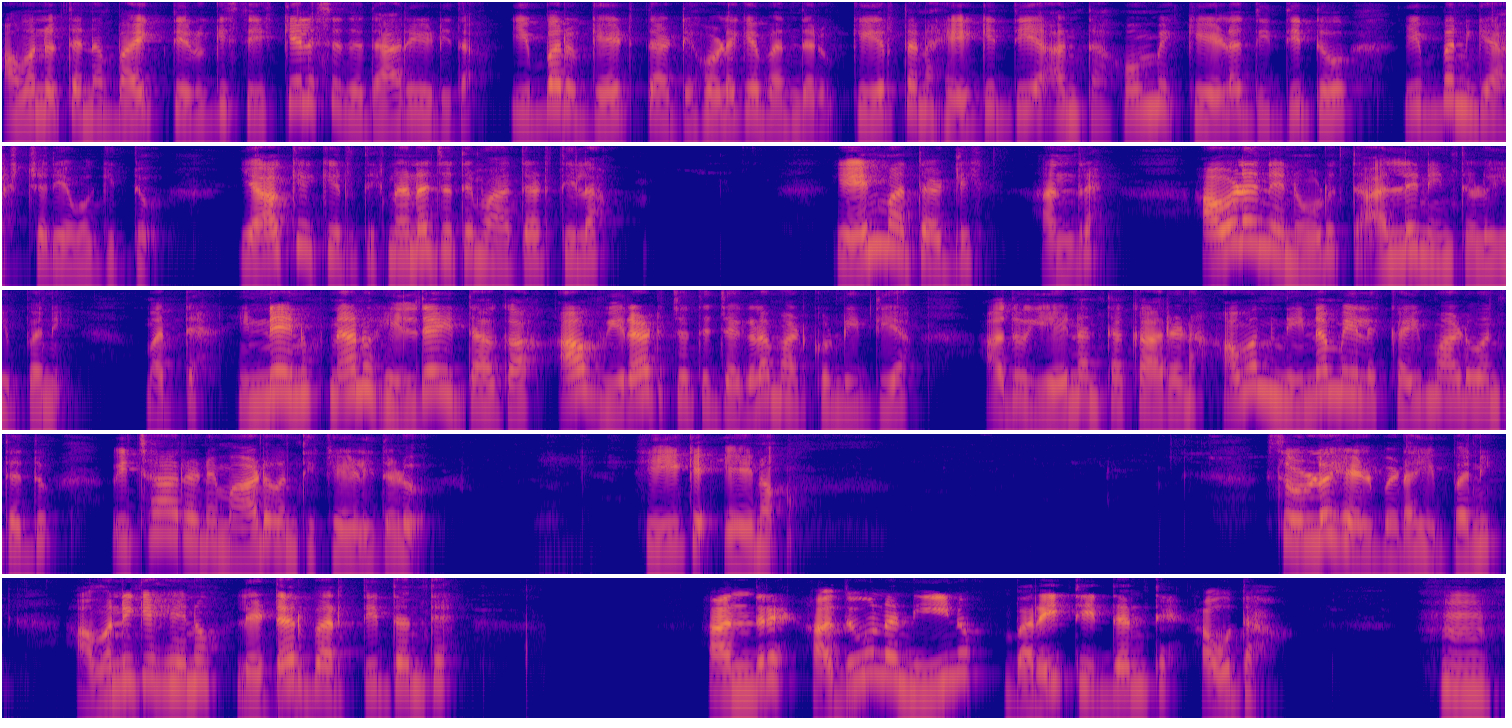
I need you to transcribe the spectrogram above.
ಅವನು ತನ್ನ ಬೈಕ್ ತಿರುಗಿಸಿ ಕೆಲಸದ ದಾರಿ ಹಿಡಿದ. ಇಬ್ಬರು ಗೇಟ್ ದಾಟಿ ಹೊಳಗೆ ಬಂದರು. ಕೀರ್ತನ ಹೇಗಿದ್ದೀಯಾ ಅಂತ ಒಮ್ಮೆ ಕೇಳದಿದ್ದಿದ್ದು ಇಬ್ಬನಿಗೆ ಆಶ್ಚರ್ಯವಾಗಿತ್ತು. ಯಾಕೆ ಕೀರ್ತಿ, ನನ್ನ ಜೊತೆ ಮಾತಾಡ್ತಿಲ್ಲ ಏನು ಮಾತಾಡಲಿ? ಅಂದರೆ, ಅವಳನ್ನೇ ನೋಡುತ್ತಾ ಅಲ್ಲೇ ನಿಂತಳು ಇಬ್ಬನಿ. ಮತ್ತೆ ಇನ್ನೇನು? ನಾನು ಇಲ್ಲದೆ ಇದ್ದಾಗ ಆ ವಿರಾಟ್ ಜೊತೆ ಜಗಳ ಮಾಡ್ಕೊಂಡಿದ್ದೀಯಾ? ಅದು ಏನಂತ ಕಾರಣ? ಅವನು ನಿನ್ನ ಮೇಲೆ ಕೈ ಮಾಡುವಂಥದ್ದು ವಿಚಾರಣೆ ಮಾಡುವಂತೆ ಕೇಳಿದಳು. ಹೀಗೆ ಏನೋ? ಸುಳ್ಳು ಹೇಳಬೇಡ ಇಬ್ಬನಿ. ಅವನಿಗೆ ಏನೋ ಲೆಟರ್ ಬರ್ತಿದ್ದಂತೆ. ಅಂದರೆ ಅದೂನ ನೀನು ಬರೀತಿದ್ದಂತೆ, ಹೌದಾ? ಹ್ಞೂ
